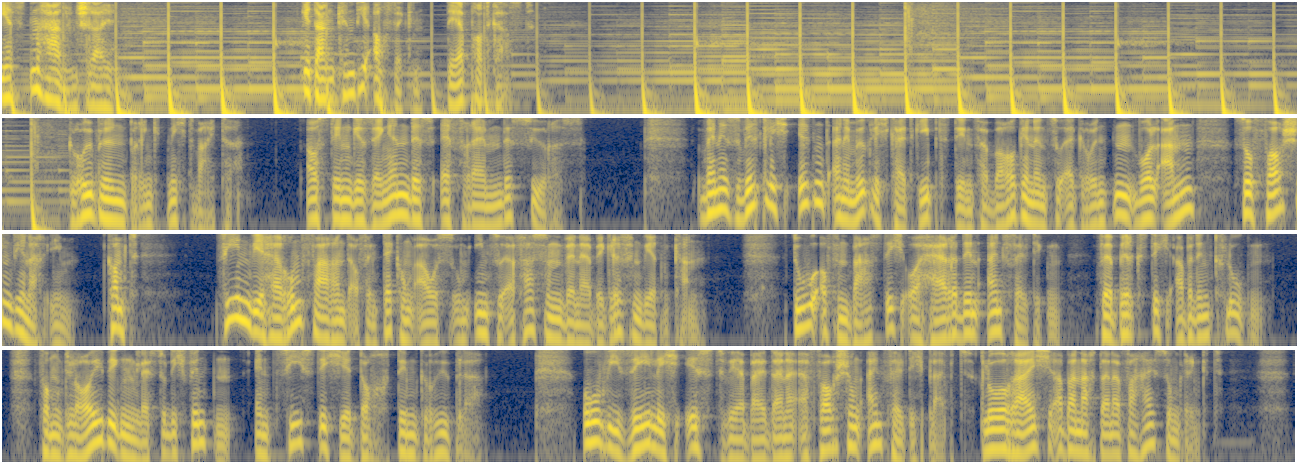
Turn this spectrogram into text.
ersten Hahnenschrei. Gedanken, die aufwecken. Der Podcast. Grübeln bringt nicht weiter. Aus den Gesängen des Ephrem des Syrers. Wenn es wirklich irgendeine Möglichkeit gibt, den Verborgenen zu ergründen, wohlan, so forschen wir nach ihm. Kommt, ziehen wir herumfahrend auf Entdeckung aus, um ihn zu erfassen, wenn er begriffen werden kann. Du offenbarst dich, o Herr, den Einfältigen, verbirgst dich aber den Klugen. Vom Gläubigen lässt du dich finden, entziehst dich jedoch dem Grübler. O wie selig ist, wer bei deiner Erforschung einfältig bleibt, glorreich aber nach deiner Verheißung ringt.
